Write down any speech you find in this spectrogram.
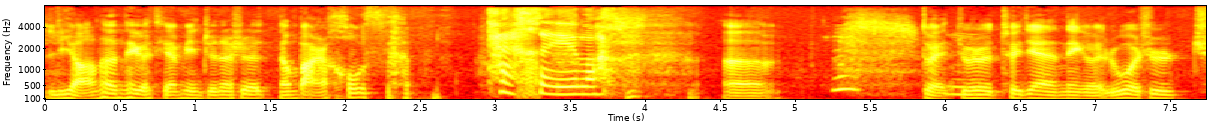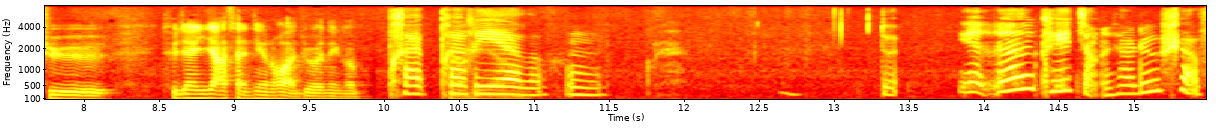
里昂的那个甜品真的是能把人齁死，太黑了。嗯，对，就是推荐那个，如果是去推荐一家餐厅的话，就是那个拍拍黑夜了，嗯。因为可以讲一下这个 chef，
